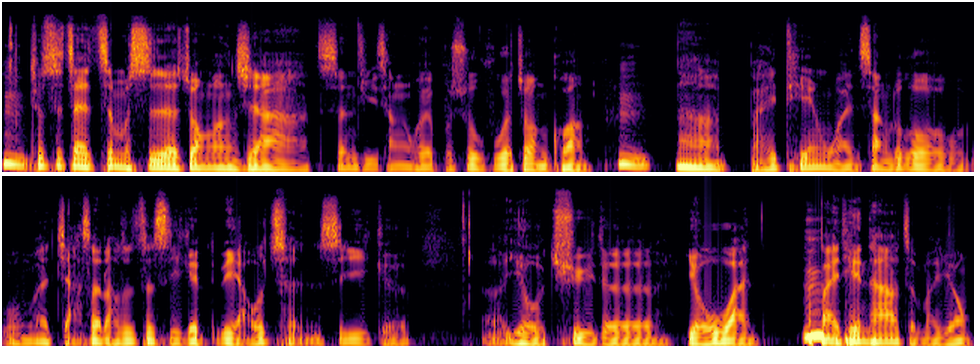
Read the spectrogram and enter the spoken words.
嗯，就是在这么湿热状况下，身体常常会有不舒服的状况。嗯，那白天晚上，如果我们假设老师这是一个疗程，是一个呃有趣的游玩。白天它要怎么用？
